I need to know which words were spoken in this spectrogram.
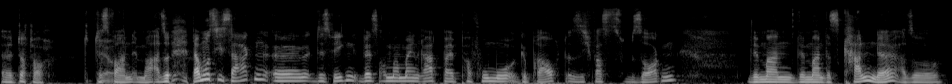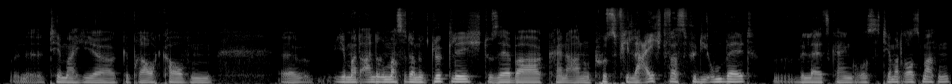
Äh, doch, doch. Das Ja. waren immer. Also da muss ich sagen, äh, deswegen wäre es auch mal mein Rat bei Parfumo gebraucht, sich was zu besorgen. Wenn man, wenn man das kann, ne? Also äh, Thema hier gebraucht kaufen. Äh, jemand anderen machst du damit glücklich, du selber, keine Ahnung, tust vielleicht was für die Umwelt, will da jetzt kein großes Thema draus machen.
